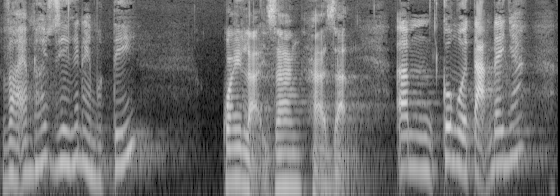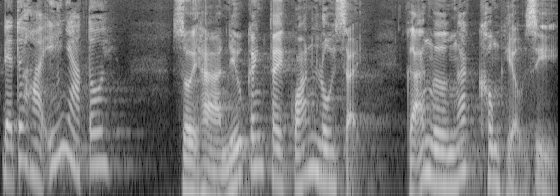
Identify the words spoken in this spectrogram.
vào em nói riêng cái này một tí. Quay lại Giang, Hà dặn. À, cô ngồi tạm đây nhé, để tôi hỏi ý nhà tôi. Rồi Hà níu cánh tay quán lôi dậy. Gã ngơ ngác không hiểu gì,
